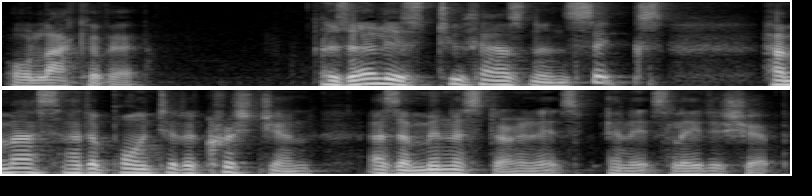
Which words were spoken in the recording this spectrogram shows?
or lack of it. As early as 2006, Hamas had appointed a Christian as a minister in its, in its leadership.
